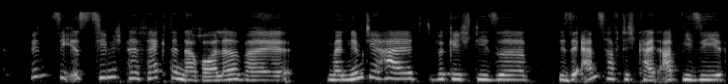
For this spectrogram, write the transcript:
Ich finde, sie ist ziemlich perfekt in der Rolle, weil man nimmt ihr halt wirklich diese, diese Ernsthaftigkeit ab, wie sie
